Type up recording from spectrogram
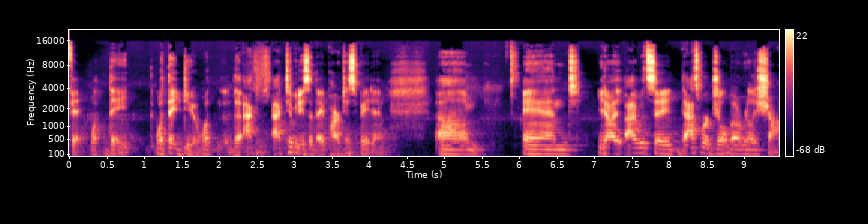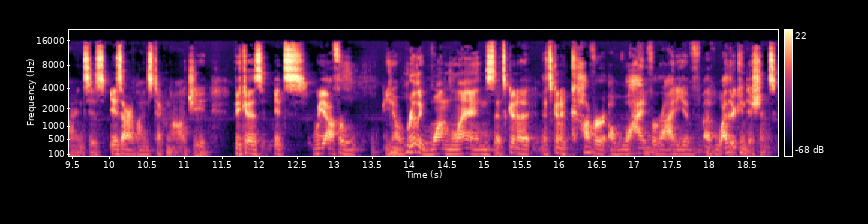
fit what they what they do, what the activities that they participate in. Um, and you know, I, I, would say that's where Julbo really shines is is our lens technology because it's we offer you know really one lens that's gonna that's gonna cover a wide variety of, of weather conditions.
